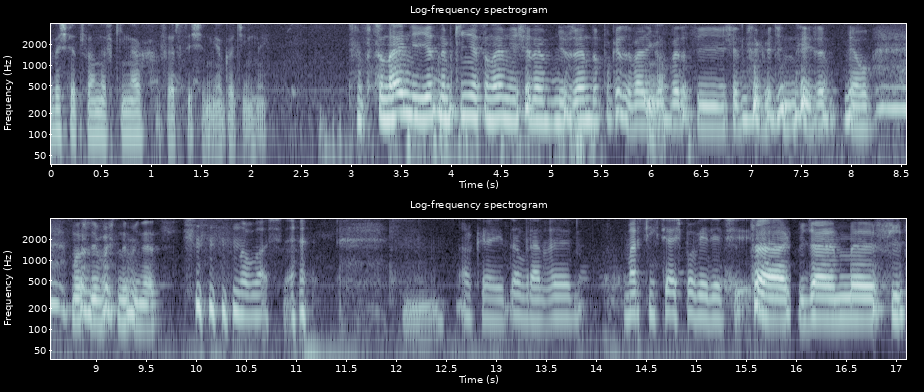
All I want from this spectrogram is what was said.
wyświetlony w kinach w wersji 7-godzinnej. W co najmniej jednym kinie co najmniej 7 dni z rzędu pokazywali no. go w wersji 7-godzinnej, że miał możliwość nominacji. No właśnie. Hmm, okej, okay, dobra. Y, Marcin, chciałeś powiedzieć... Tak, widziałem y, Fit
